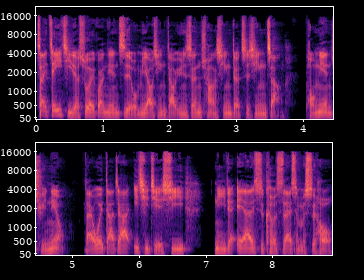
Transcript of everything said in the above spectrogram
在这一集的数位关键字，我们邀请到云深创新的执行长彭念群 Neil 来为大家一起解析你的 AI 时刻是在什么时候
